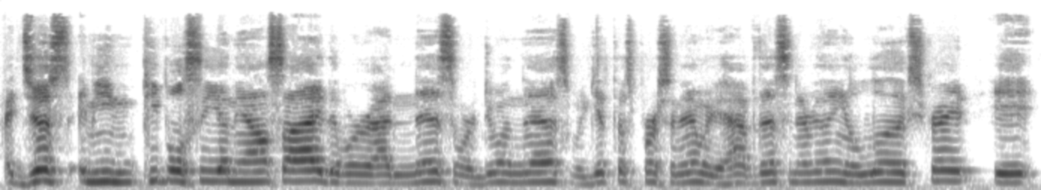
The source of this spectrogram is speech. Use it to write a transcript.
I just, I mean, people see on the outside that we're adding this and we're doing this. We get this person in, we have this and everything. It looks great. It,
